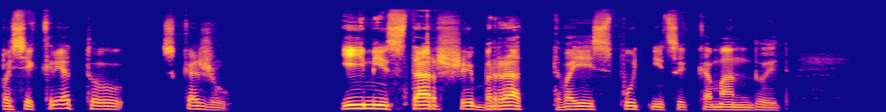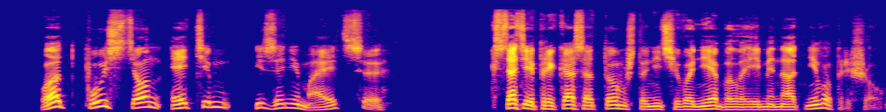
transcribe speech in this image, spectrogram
по секрету скажу. Ими старший брат твоей спутницы командует. Вот пусть он этим и занимается. Кстати, приказ о том, что ничего не было, именно от него пришел.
